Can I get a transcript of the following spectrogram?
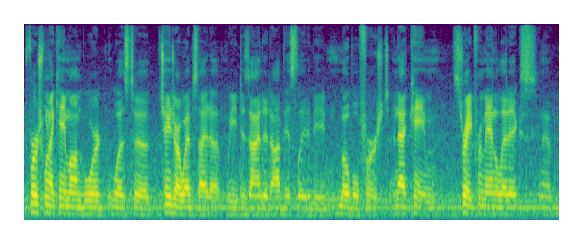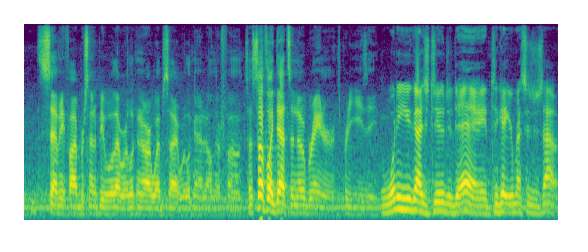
first when I came on board was to change our website up. We designed it obviously to be mobile first, and that came straight from analytics. You know, 75% of people that were looking at our website were looking at it on their phone. So stuff like that's a no-brainer. It's pretty easy. What do you guys do today to get your messages out?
